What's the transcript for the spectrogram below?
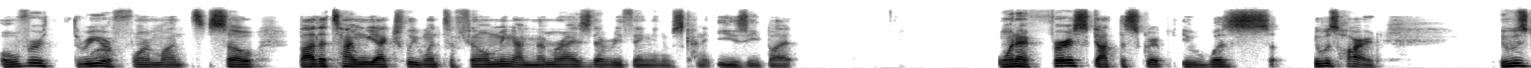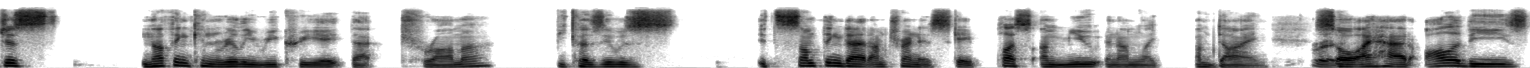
over three or four months. So by the time we actually went to filming i memorized everything and it was kind of easy but when i first got the script it was it was hard. It was just nothing can really recreate that trauma because it was it's something that i'm trying to escape. Plus i'm mute and i'm like i'm dying. Right. so i had all of these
